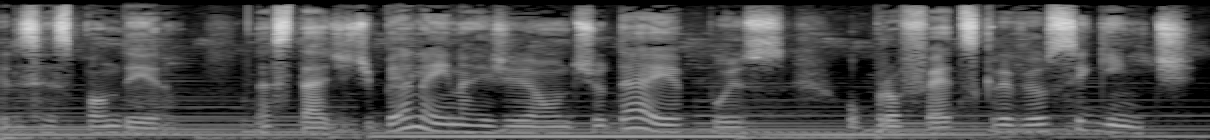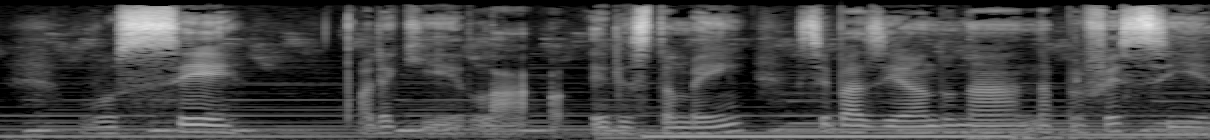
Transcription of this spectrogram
Eles responderam: na cidade de Belém, na região de Judéia, pois o profeta escreveu o seguinte: Você, olha aqui, lá eles também se baseando na, na profecia,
